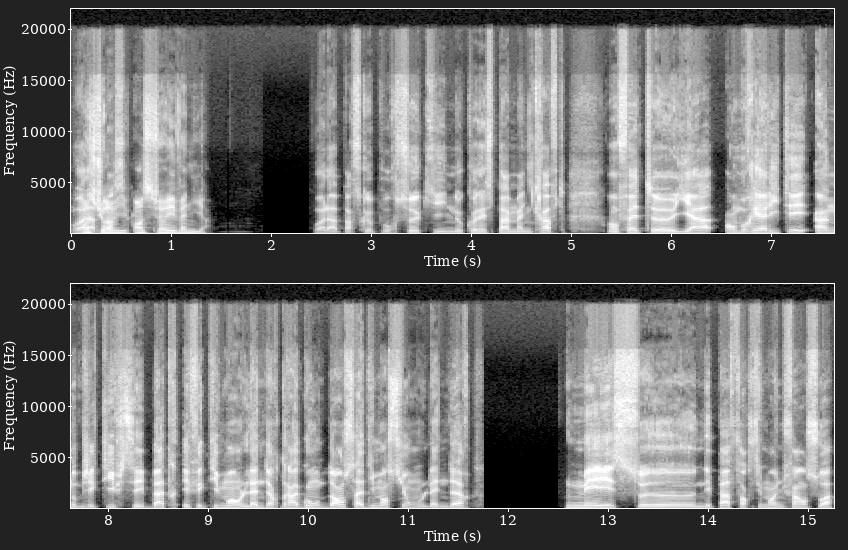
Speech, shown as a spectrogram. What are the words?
voilà, en, survie que... en survie vanilla. Voilà, parce que pour ceux qui ne connaissent pas Minecraft, en fait, il euh, y a en réalité un objectif, c'est battre effectivement l'Ender Dragon dans sa dimension l'Ender, mais ce n'est pas forcément une fin en soi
